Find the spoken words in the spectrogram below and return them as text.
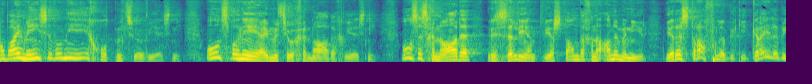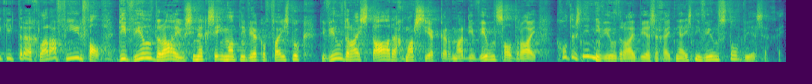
Maar baie mense wil nie hê God moet so wees nie. Ons wil nie hê hy moet so genadig wees nie. Ons is genade resilient, weerstandig in 'n ander manier. Here straf hulle 'n bietjie, kry hulle 'n bietjie terug, laat daar vuur val. Die wiel draai. Hoe sien ek sê iemand die week op Facebook, die wiel draai stadig maar seker, maar die wiel sal draai. God is nie in die wiel draai besigheid nie, hy's nie wiel stop besigheid.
